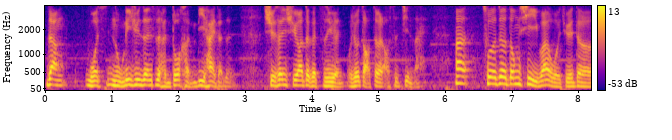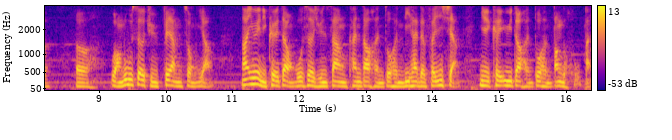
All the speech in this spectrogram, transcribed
让我努力去认识很多很厉害的人。学生需要这个资源，我就找这个老师进来。那除了这个东西以外，我觉得呃，网络社群非常重要。那因为你可以在网络社群上看到很多很厉害的分享，你也可以遇到很多很棒的伙伴。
